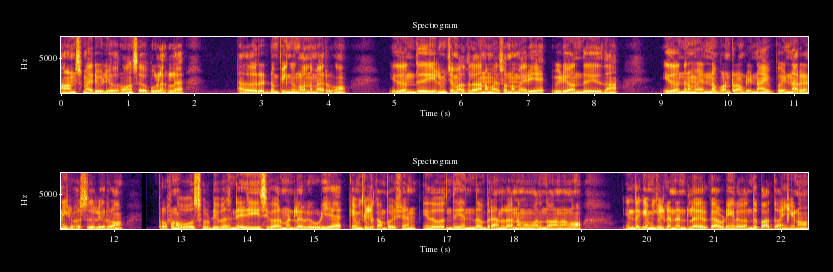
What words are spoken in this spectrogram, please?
ஹார்ன்ஸ் மாதிரி வெளியே வரும் சிவப்பு கலரில் அதாவது ரெட்டும் பிங்கும் கலந்த மாதிரி இருக்கும். இது வந்து எலுமிச்சை மரத்தில் தான் நம்ம சொன்ன மாதிரியே வீடியோ வந்து இதுதான். இது வந்து நம்ம என்ன பண்ணுறோம் அப்படின்னா இப்போ இன்ஆர்கானிக்கில் ஃபஸ்ட்டு சொல்லிடுறோம். ப்ரொஃபனோவோஸ் ஃபிஃப்டி பர்சன்டேஜ் ஈஸி ஃபார்மெட்டில் இருக்கக்கூடிய கெமிக்கல் காம்போசிஷன் இது வந்து எந்த பிராண்டில் நம்ம மருந்து வாங்கினாலும் இந்த கெமிக்கல் கண்டென்ட்டில் இருக்கா அப்படிங்கிறத வந்து பார்த்து வாங்கிக்கணும்.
